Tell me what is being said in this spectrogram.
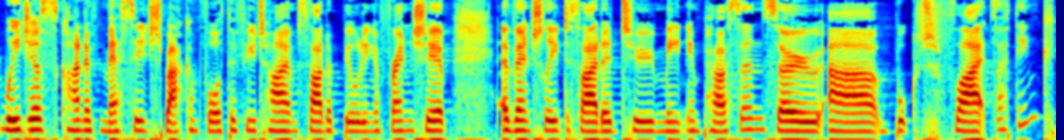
we just kind of messaged back and forth a few times, started building a friendship, eventually decided to meet in person. So, uh, booked flights. I think,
